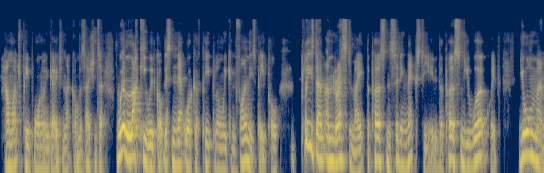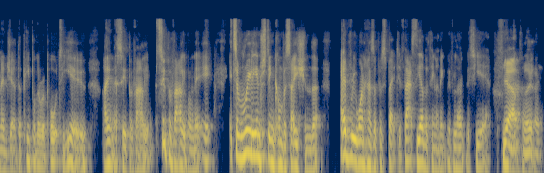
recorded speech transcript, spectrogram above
how much people want to engage in that conversation so we're lucky we've got this network of people and we can find these people please don't underestimate the person sitting next to you the person you work with your manager, the people that report to you, I think they're super valuable, super valuable. And it, it, it's a really interesting conversation that everyone has a perspective. That's the other thing I think we've learned this year. Yeah, absolutely.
